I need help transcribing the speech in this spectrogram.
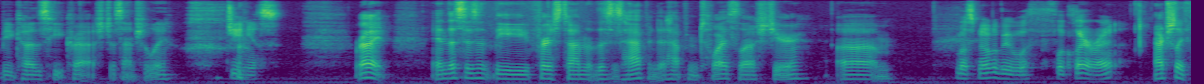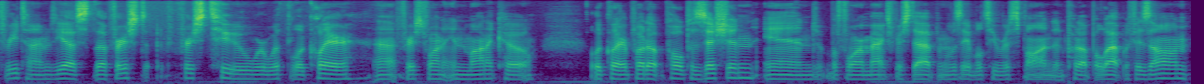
because he crashed, essentially. Genius. right and this isn't the first time that this has happened. It happened twice last year. Um, Most notably with Leclerc, right? Actually, three times. Yes, the first first two were with Leclerc. Uh, first one in Monaco. Leclerc put up pole position, and before Max Verstappen was able to respond and put up a lap of his own,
